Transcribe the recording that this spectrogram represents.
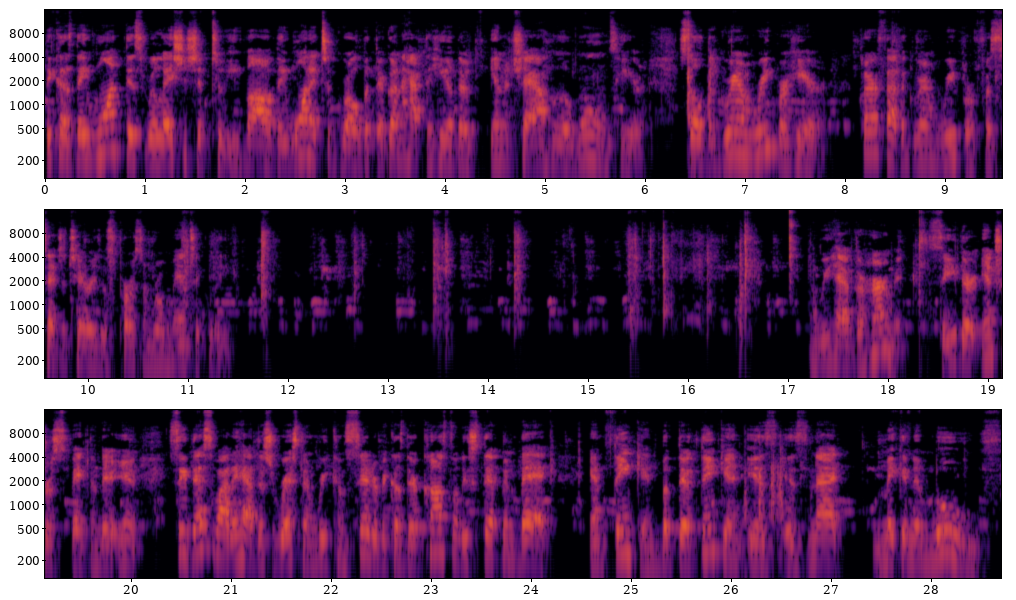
Because they want this relationship to evolve. They want it to grow, but they're going to have to heal their inner childhood wounds here. So the Grim Reaper here, Clarify the Grim Reaper for Sagittarius person romantically. And we have the Hermit. See, they're introspecting. They're in. See, that's why they have this rest and reconsider because they're constantly stepping back and thinking, but their thinking is is not making them move.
